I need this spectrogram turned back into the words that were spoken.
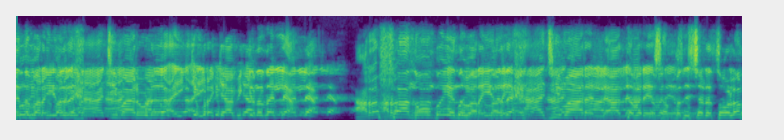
എന്ന് പറയുന്നത് ഹാജിമാരോട് ഐക്യം പ്രഖ്യാപിക്കുന്നതല്ല. അറഫ നോമ്പ് എന്ന് പറയുന്നത് ഹാജിമാരല്ലാത്തവരെ സംബന്ധിച്ചിടത്തോളം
